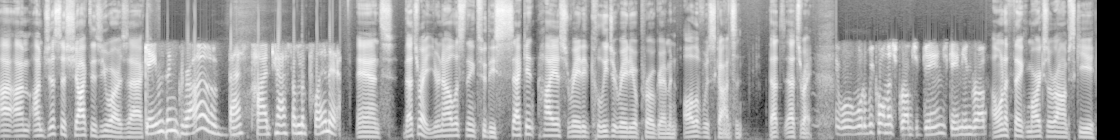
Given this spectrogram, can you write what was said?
I, I'm I'm just as shocked as you are, Zack. Games and Grub, best podcast on the planet. And that's right. You're now listening to the second highest rated collegiate radio program in all of Wisconsin. That's that's right. Hey, wha- what are we calling this? Grubs and games? Games and grubs? I want to thank Mark Zoromski,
